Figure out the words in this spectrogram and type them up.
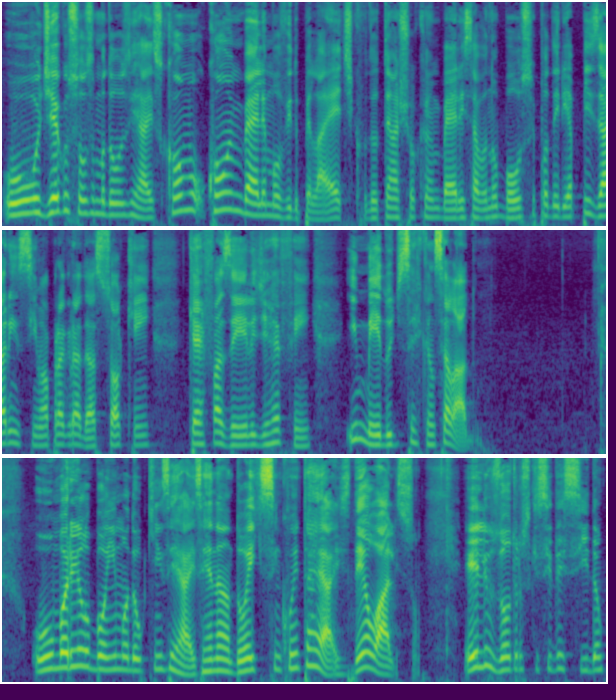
O Diego Souza mandou 11 reais. Como, como o MBL é movido pela ética, o Deltan achou que o MBL estava no bolso e poderia pisar em cima para agradar só quem quer fazer ele de refém e medo de ser cancelado. O Murilo Boim mandou 15 reais. Renan, doe 50 reais. Deu Alisson. Ele e os outros que se decidam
